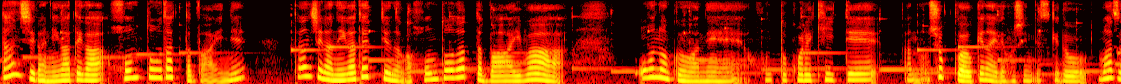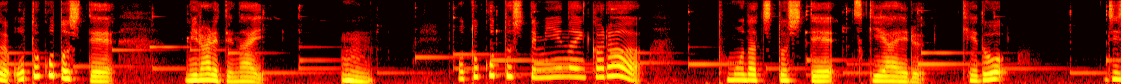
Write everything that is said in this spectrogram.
男子が苦手が本当だった場合ね男子が苦手っていうのが本当だった場合は大野くんはねほんとこれ聞いてあのショックは受けないでほしいんですけどまず男として見られてない。うん。男として見えないから友達として付き合える。けど実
